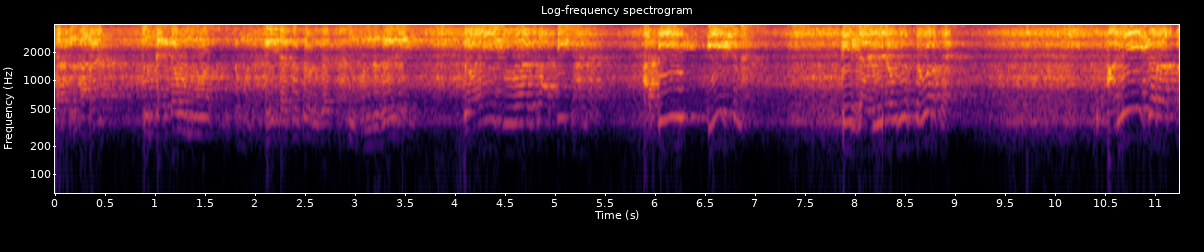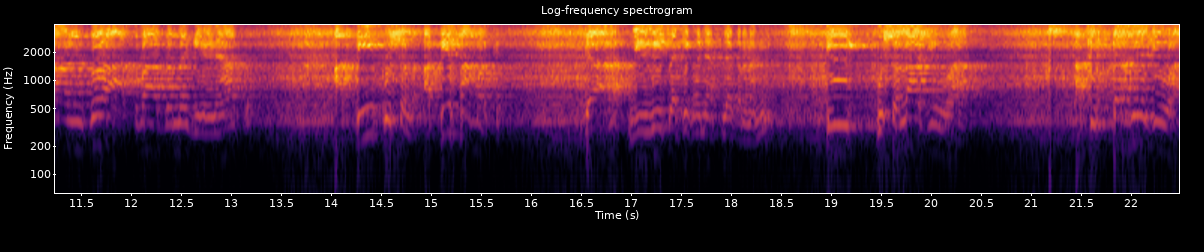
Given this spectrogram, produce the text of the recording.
त्याचं कारण तो त्याच्या उन्हास हे त्याचा थोडक्यात छान बंद झालं तेव्हा हे जीवाग्र अति छान आहे. अति तीक्ष्ण ते जाणण्यामध्ये समर्थ आहे. अनेक रसांचं आस्वादन घेण्यात अति कुशल अति सामर्थ्य. त्या जिव्हेच्या ठिकाणी असल्या कारणाने ती कुशला जिव्हा अति तज्ञ जिव्हा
